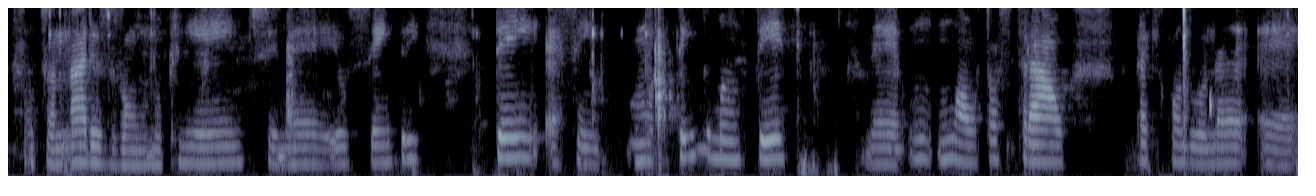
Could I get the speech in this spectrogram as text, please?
as funcionárias vão no cliente, né, eu sempre tem, assim, tento manter né, um, um alto astral para que quando né, é,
